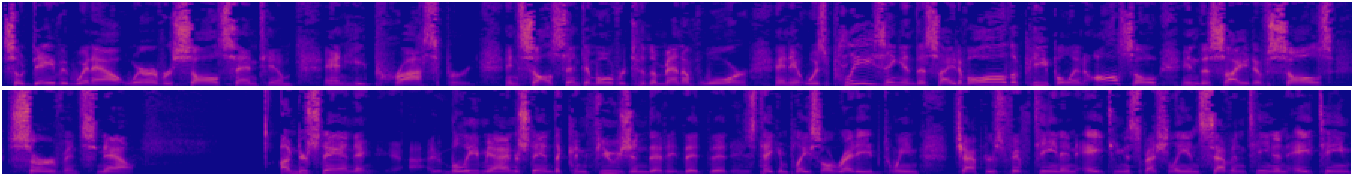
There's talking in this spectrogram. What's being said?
So David went out wherever Saul sent him and he prospered. And Saul sent him over to the men of war and it was pleasing in the sight of all the people and also in the sight of Saul's servants. Now, understanding, believe me, I understand the confusion that, that, that has taken place already between chapters 15 and 18, especially in 17 and 18.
